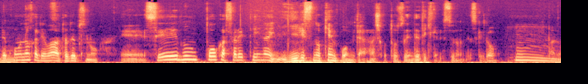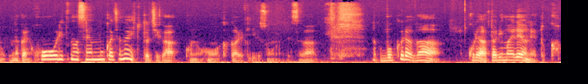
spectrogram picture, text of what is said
で、この中では、例えばその、えー、成文法化されていないイギリスの憲法みたいな話が突然出てきたりするんですけど、あの、なんか、法律の専門家じゃない人たちがこの本は書かれているそうなんですが、なんか僕らが、これ当たり前だよねとか、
